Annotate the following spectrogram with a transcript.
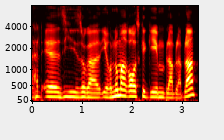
hat er sie sogar ihre Nummer rausgegeben, bla bla bla.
